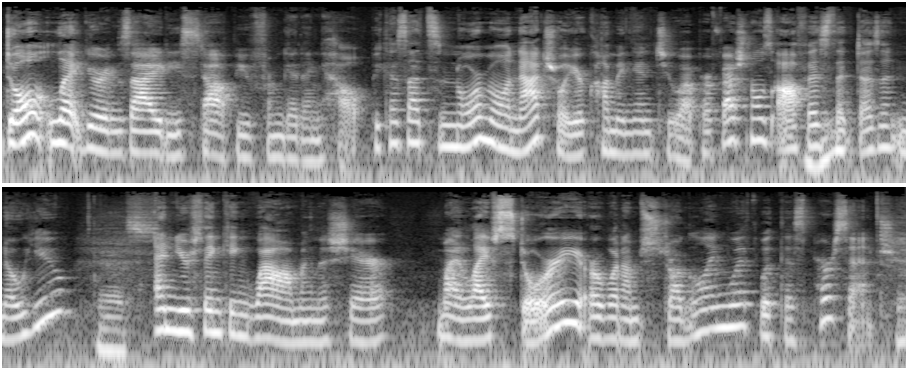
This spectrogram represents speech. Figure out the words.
don't let your anxiety stop you from getting help because that's normal and natural. You're coming into a professional's office mm-hmm. that doesn't know you. Yes. And you're thinking, wow, I'm going to share my life story or what I'm struggling with with this person. Sure.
